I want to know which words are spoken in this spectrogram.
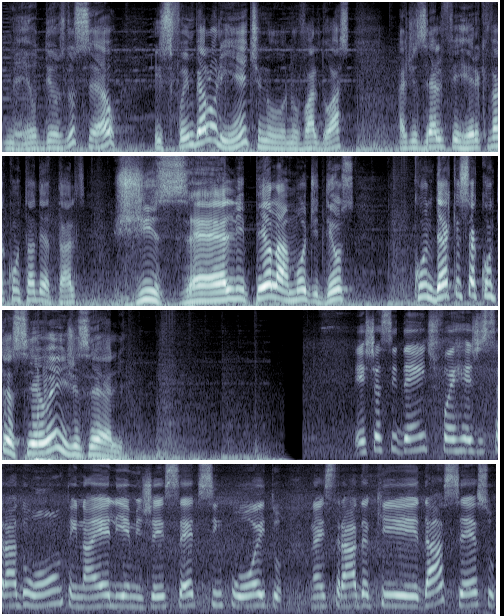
Meu Deus do céu. Isso foi em Belo Oriente, no, no Vale do Aço. A Gisele Ferreira que vai contar detalhes. Gisele, pelo amor de Deus. Quando é que isso aconteceu, hein, Gisele? Este acidente foi registrado ontem na LMG 758, na estrada que dá acesso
